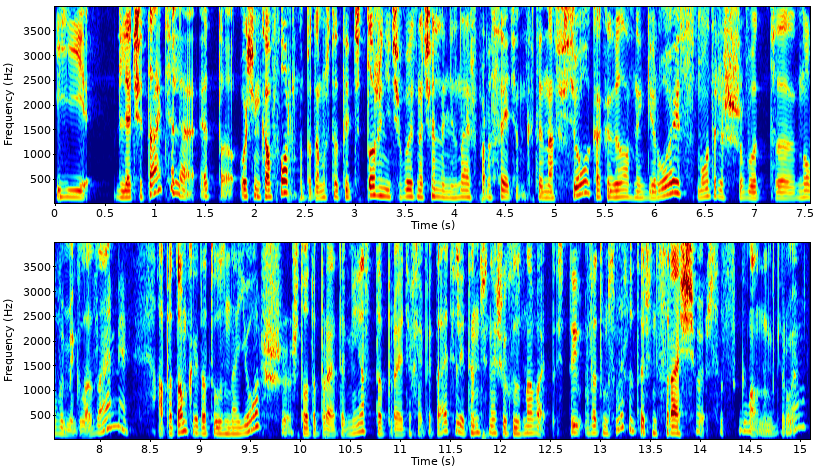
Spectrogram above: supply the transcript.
И для читателя это очень комфортно, потому что ты тоже ничего изначально не знаешь про сеттинг. Ты на все, как и главный герой, смотришь вот э, новыми глазами, а потом, когда ты узнаешь что-то про это место, про этих обитателей, ты начинаешь их узнавать. То есть ты в этом смысле ты очень сращиваешься с главным героем.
